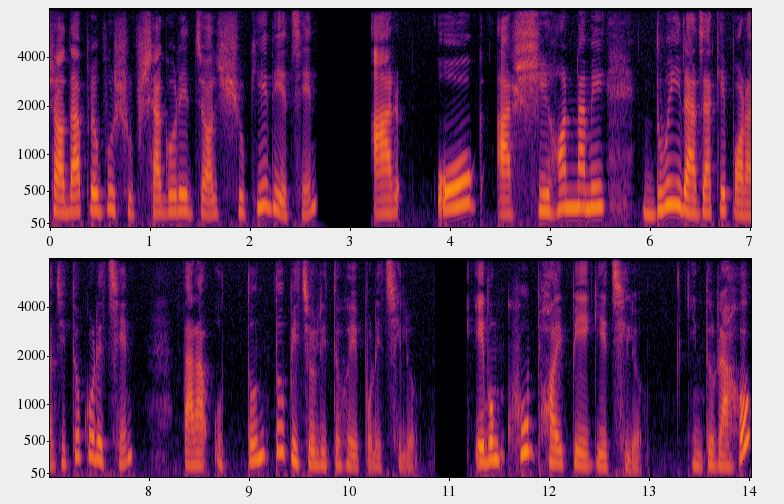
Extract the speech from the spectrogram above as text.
সদাপ্রভু সুপসাগরের জল শুকিয়ে দিয়েছেন আর ওগ আর সিহন নামে দুই রাজাকে পরাজিত করেছেন, তারা অত্যন্ত বিচলিত হয়ে পড়েছিল এবং খুব ভয় পেয়ে গিয়েছিল। কিন্তু রাহব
